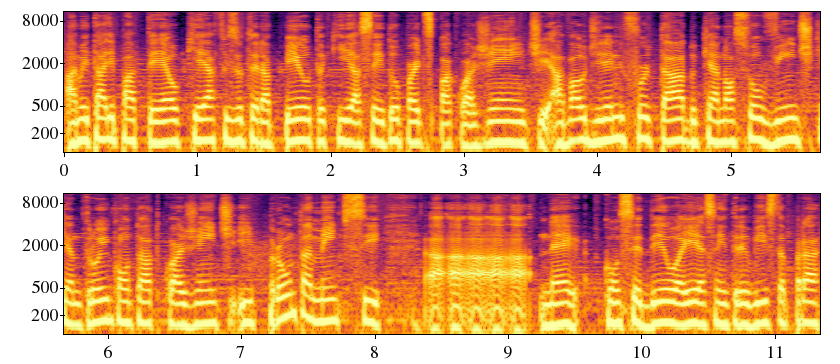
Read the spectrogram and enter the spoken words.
a Mitali Patel, que é a fisioterapeuta que aceitou participar com a gente, a Valdirene Furtado, que é a nossa ouvinte, que entrou em contato com a gente e prontamente se a, a, a, né, concedeu aí essa entrevista para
